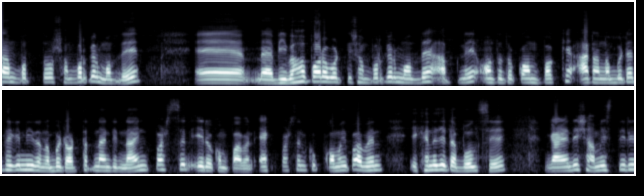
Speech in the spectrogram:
দাম্পত্য সম্পর্কের মধ্যে বিবাহ পরবর্তী সম্পর্কের মধ্যে আপনি অন্তত কমপক্ষে আটানব্বইটা থেকে নিরানব্বইটা, অর্থাৎ নাইনটি নাইন পার্সেন্ট এরকম পাবেন। এক পার্সেন্ট খুব কমই পাবেন। এখানে যেটা বলছে, গায়েদি স্বামী স্ত্রী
